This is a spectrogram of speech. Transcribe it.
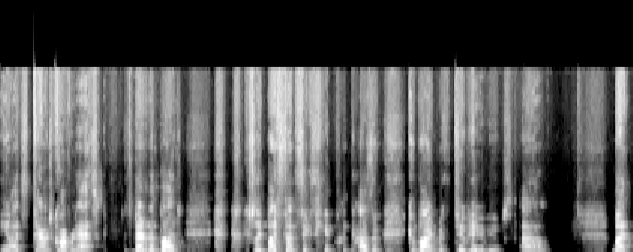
You know, that's Terrence Crawford esque. It's better than Bud. Actually, Bud's done 61,000 combined with two pay per views. Um, but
